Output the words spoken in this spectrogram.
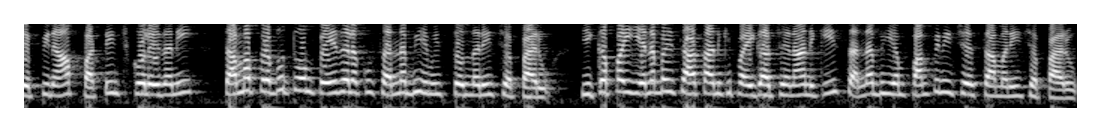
చెప్పినా పట్టించుకోలేదని తమ ప్రభుత్వం పేదలకు సన్నబియ్యం ఇస్తోందని చెప్పారు. ఇకపై ఎనభై శాతానికి పైగా జనానికి సన్నబియ్యం పంపిణీ చేస్తామని చెప్పారు.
